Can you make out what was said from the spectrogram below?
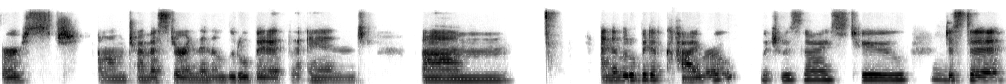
first um, trimester and then a little bit at the end. Um, and a little bit of chiro, which was nice too, mm. just to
